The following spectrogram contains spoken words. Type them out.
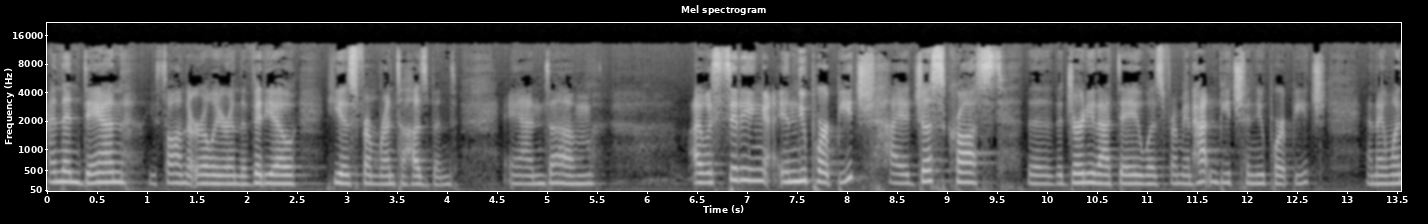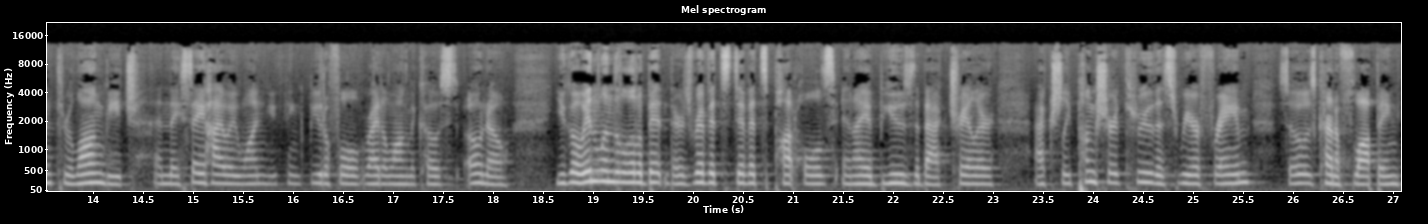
And then Dan, you saw the earlier in the video, he is from Rent a Husband, and um, I was sitting in Newport Beach. I had just crossed the, the journey that day was from Manhattan Beach to Newport Beach, and I went through Long Beach. And they say Highway 1, you think beautiful right along the coast. Oh no. You go inland a little bit, there's rivets, divots, potholes, and I abused the back trailer. Actually punctured through this rear frame, so it was kind of flopping.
